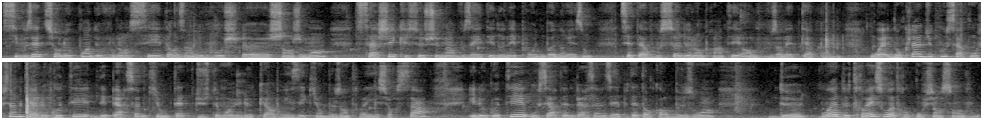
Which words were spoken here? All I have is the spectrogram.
Si vous êtes sur le point de vous lancer dans un nouveau euh, changement, sachez que ce chemin vous a été donné pour une bonne raison. C'est à vous seul de l'emprunter, vous en êtes capable. Ouais, donc là, du coup, ça confirme qu'il y a le côté des personnes qui ont peut-être justement eu le cœur brisé, qui ont besoin de travailler sur ça, et le côté où certaines personnes, avez peut-être encore besoin de, ouais, de travailler sur votre confiance en vous.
